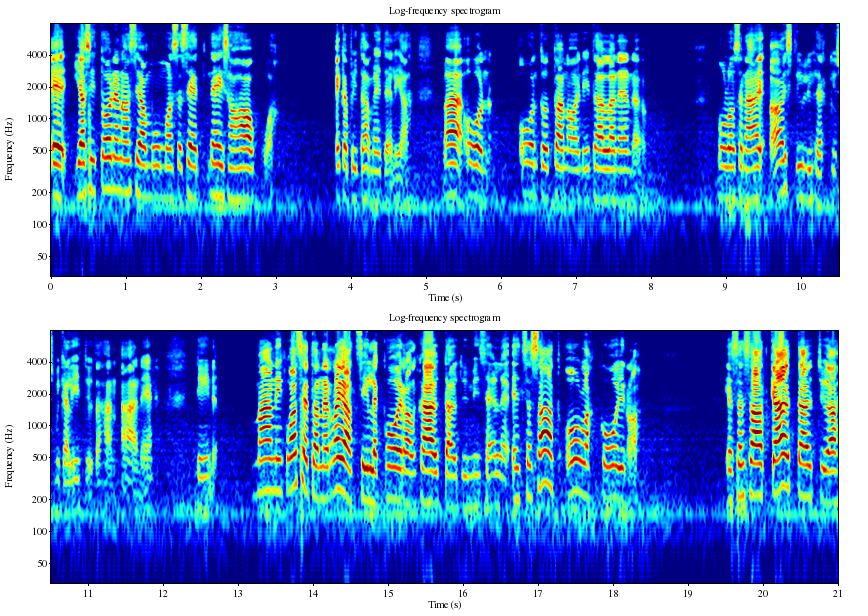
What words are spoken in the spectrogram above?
E, ja sitten toinen asia on muun muassa se, että ne ei saa haukkua, eikä pitää meteliä. Mä oon, oon tota noin, niin tällainen, mulla on sellainen aistiyliherkkyys, mikä liittyy tähän ääneen, niin mä niin kuin asetan ne rajat sille koiran käyttäytymiselle, että sä saat olla koira ja sä saat käyttäytyä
